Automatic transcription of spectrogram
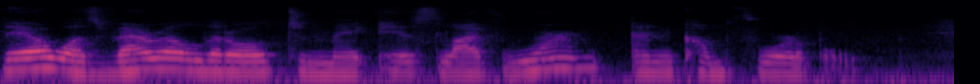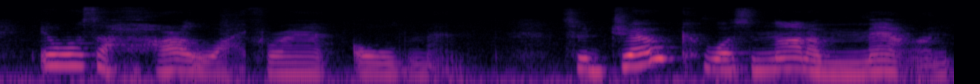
There was very little to make his life warm and comfortable. It was a hard life for an old man. So Jock was not a man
